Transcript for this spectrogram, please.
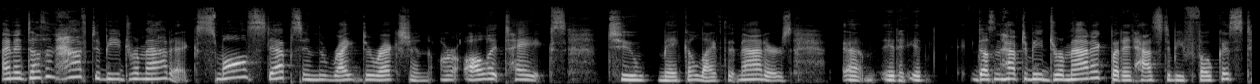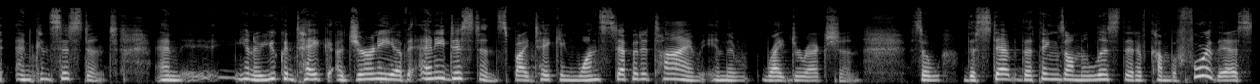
And it doesn't have to be dramatic. Small steps in the right direction are all it takes to make a life that matters. Um, it, it doesn't have to be dramatic, but it has to be focused and consistent. And, you know, you can take a journey of any distance by taking one step at a time in the right direction. So the step, the things on the list that have come before this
